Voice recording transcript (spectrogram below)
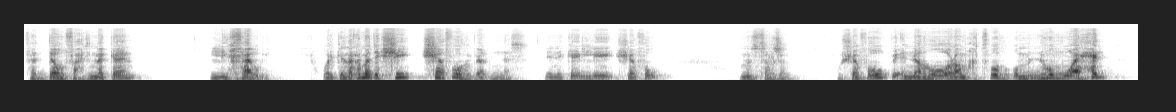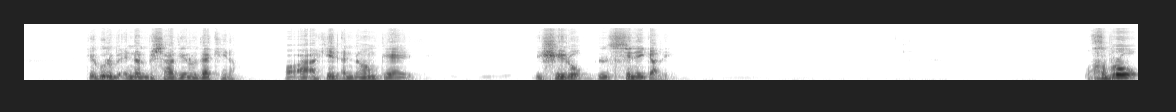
فداوه في واحد المكان اللي خاوي. ولكن رغم داك الشيء شافوه بعض الناس. لأن يعني كاين اللي شافوا من سرجم وشافوا بأنه راه مخطفوه ومنهم واحد كيقولوا بأن البشرة ديالو داكنه وأكيد أنهم كي يشيروا للسينيغالي. وخبروا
